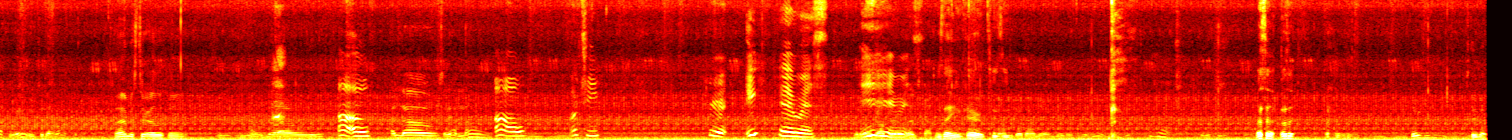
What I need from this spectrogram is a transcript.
Look, wait to the elephant. Hi, Mr. Elephant. Hello. Uh-oh. Hello. Say hello. What about drop the lens cap? These ain't even carrots, You is have go down there and get it. That's it. That's it. Stay back. Stay back.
